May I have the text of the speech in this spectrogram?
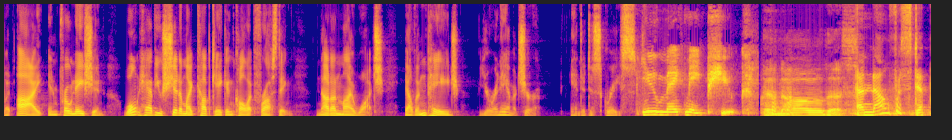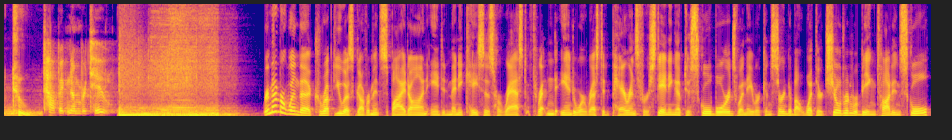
But I, in Pro Nation, won't have you shit on my cupcake and call it frosting. Not on my watch. Ellen Page, you're an amateur and a disgrace. You make me puke. And now this. And now for step two. Topic number two. Remember when the corrupt US government spied on and in many cases harassed, threatened and or arrested parents for standing up to school boards when they were concerned about what their children were being taught in school?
